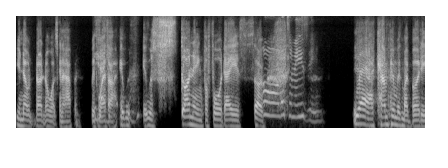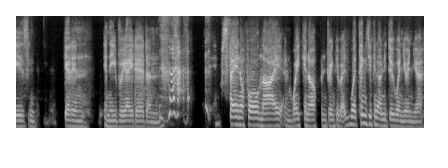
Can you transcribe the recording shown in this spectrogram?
you know don't know what's going to happen with yeah. weather. It was it was stunning for four days. So oh, that's amazing. Yeah, camping with my buddies and getting inebriated and staying up all night and waking up and drinking. But things you can only do when you're in your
